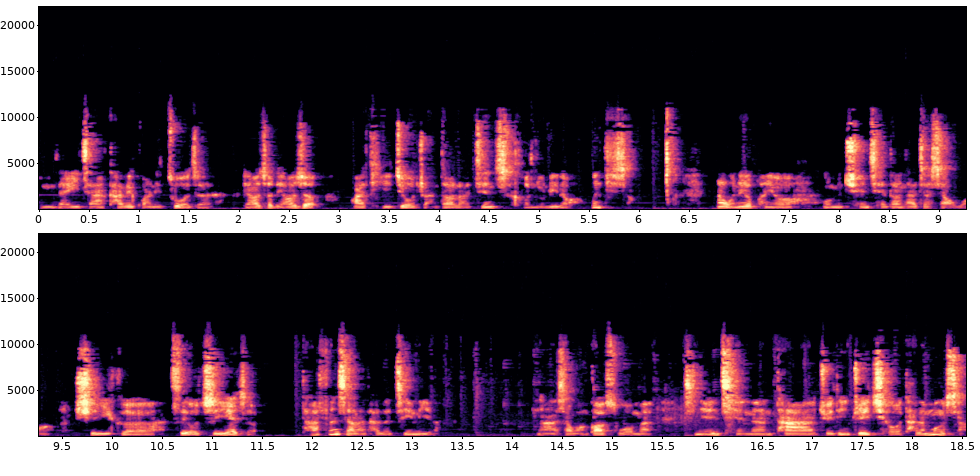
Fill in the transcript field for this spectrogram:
我们在一家咖啡馆里坐着。聊着聊着，话题就转到了坚持和努力的问题上。那我那个朋友，我们全前当他叫小王，是一个自由职业者。他分享了他的经历。那小王告诉我们，几年前呢，他决定追求他的梦想，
